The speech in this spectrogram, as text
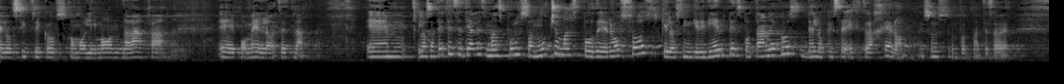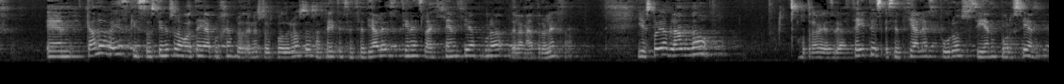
eh, los cítricos como limón, naranja, eh, pomelo, etc. Em, los aceites esenciales más puros son mucho más poderosos que los ingredientes botánicos de lo que se extrajeron. Eso es importante saber. Cada vez que sostienes una botella, por ejemplo, de nuestros poderosos aceites esenciales, tienes la esencia pura de la naturaleza. Y estoy hablando otra vez de aceites esenciales puros 100%,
